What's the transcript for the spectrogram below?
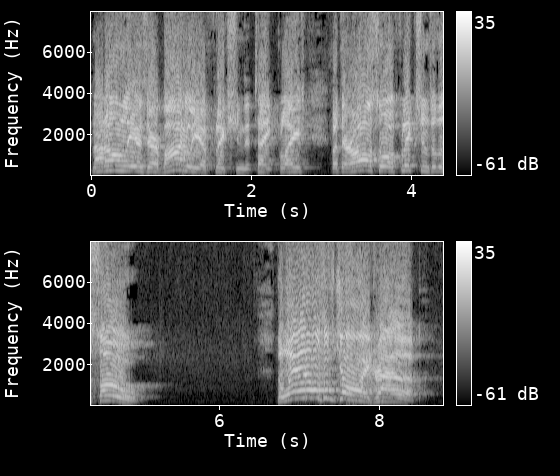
Not only is there bodily affliction that take place, but there are also afflictions of the soul. The wells of joy dry up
